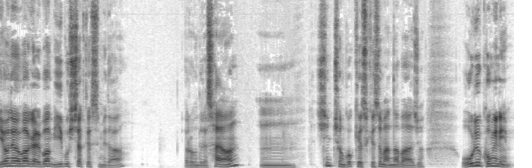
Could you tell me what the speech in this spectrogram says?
이현우의 음악 앨범 2부 시작됐습니다. 여러분들의 사연 음, 신청곡 계속해서 만나봐야죠. 5602님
